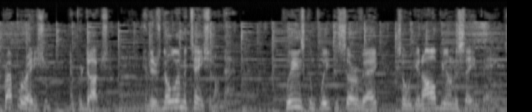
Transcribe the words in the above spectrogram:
preparation, and production, and there's no limitation on that. Please complete the survey so we can all be on the same page.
